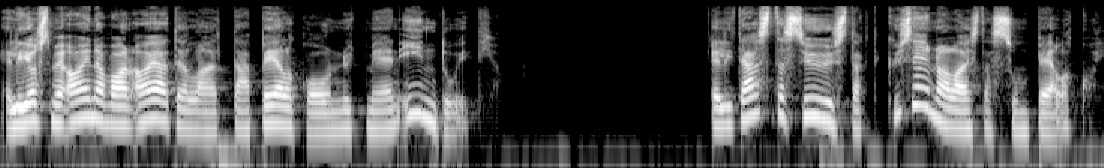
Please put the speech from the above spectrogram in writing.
Eli jos me aina vaan ajatellaan, että tämä pelko on nyt meidän intuitio. Eli tästä syystä kyseenalaista sun pelkoja.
